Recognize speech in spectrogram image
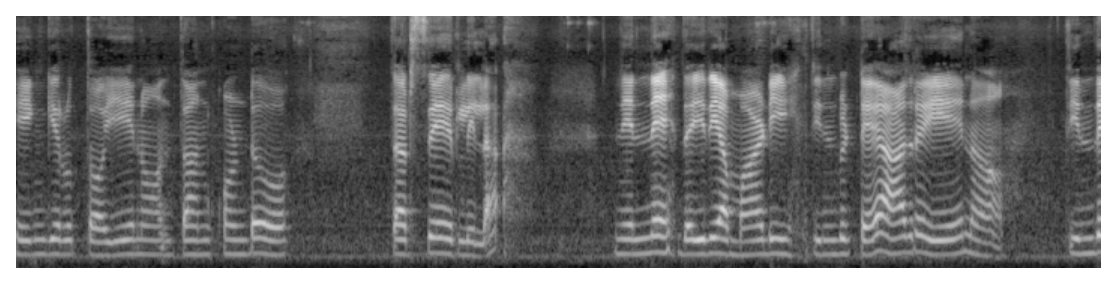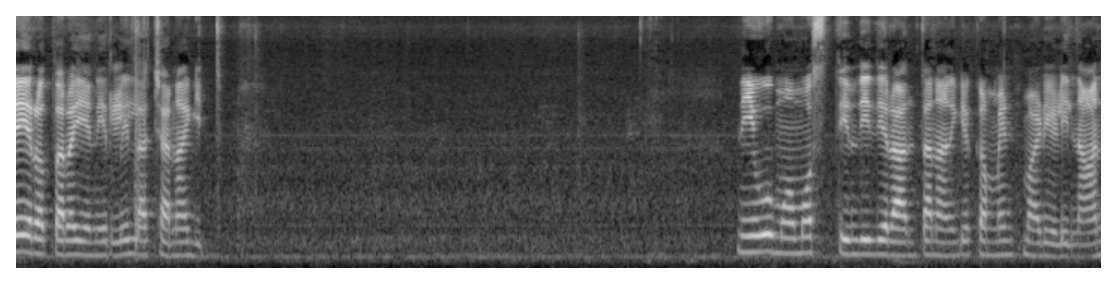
ಹೆಂಗಿರುತ್ತೋ ಏನೋ ಅಂತ ಅಂದ್ಕೊಂಡು ತರಿಸೇ ಇರಲಿಲ್ಲ. ನಿನ್ನೆ ಧೈರ್ಯ ಮಾಡಿ ತಿಂದ್ಬಿಟ್ಟೆ. ಆದರೆ ಏನು, ತಿಂದೇ ಇರೋ ಥರ ಏನಿರಲಿಲ್ಲ, ಚೆನ್ನಾಗಿತ್ತು. ನೀವು ಮೋಮೋಸ್ ತಿಂದಿದ್ದೀರಾ ಅಂತ ನನಗೆ ಕಮೆಂಟ್ ಮಾಡಿ ಹೇಳಿ. ನಾನು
